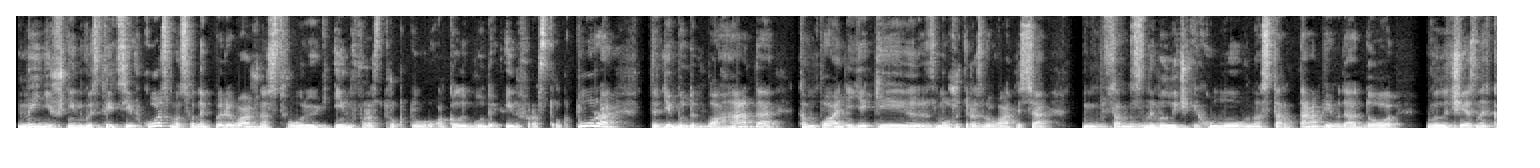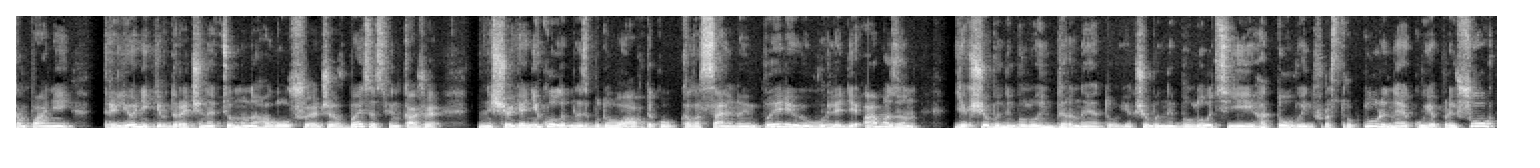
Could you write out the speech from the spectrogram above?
нинішні інвестиції в космос вони переважно створюють інфраструктуру. А коли буде інфраструктура, тоді буде багато компаній, які зможуть розвиватися там, з невеличких умовно стартапів да, до величезних компаній. Трильйонників, до речі, на цьому наголошує Джеф Безос. Він каже, що я ніколи б не збудував таку колосальну імперію у вигляді Amazon, якщо б не було інтернету, якщо б не було цієї готової інфраструктури, на яку я прийшов,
